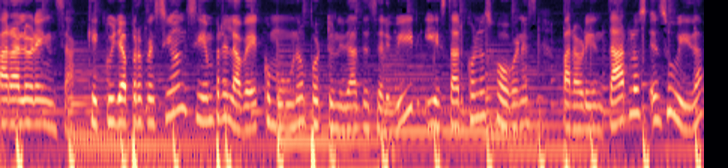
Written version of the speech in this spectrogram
Para Lorenza, que cuya profesión siempre la ve como una oportunidad de servir y estar con los jóvenes para orientarlos en su vida,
